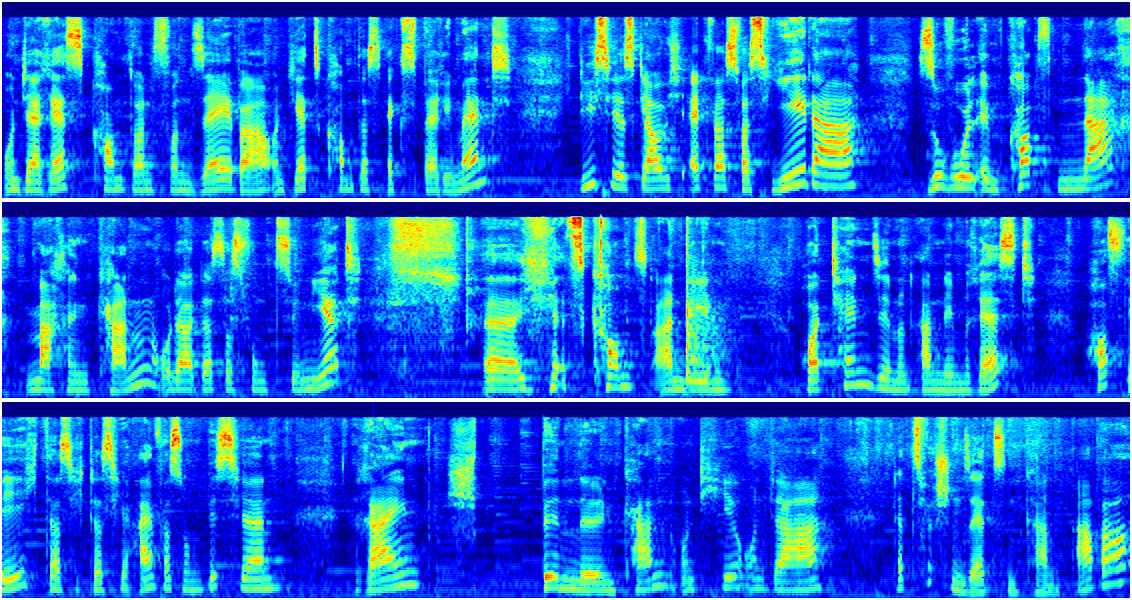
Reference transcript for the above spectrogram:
Und der Rest kommt dann von selber. Und jetzt kommt das Experiment. Dies hier ist, glaube ich, etwas, was jeder sowohl im Kopf nachmachen kann oder dass das funktioniert. Äh, jetzt kommt es an den Hortensien und an dem Rest. Hoffe ich, dass ich das hier einfach so ein bisschen reinspindeln kann und hier und da dazwischen setzen kann. Aber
